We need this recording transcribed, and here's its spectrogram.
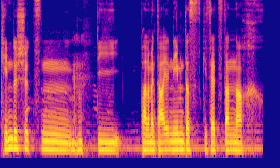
Kinder schützen. Mhm. Die Parlamentarier nehmen das Gesetz dann nach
